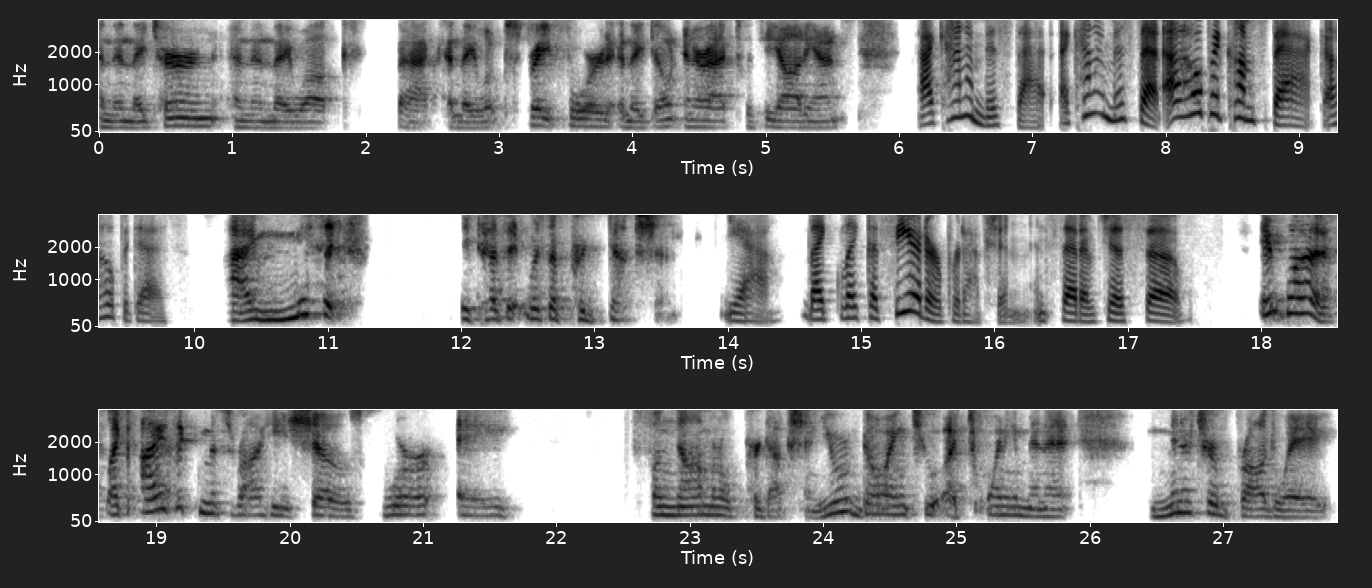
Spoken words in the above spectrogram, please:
and then they turn and then they walk back and they look straight forward and they don't interact with the audience I kind of miss that. I kind of miss that. I hope it comes back. I hope it does. I miss it because it was a production. Yeah, like like a theater production instead of just uh It was like Isaac Mizrahi's shows were a phenomenal production. You were going to a 20 minute miniature Broadway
